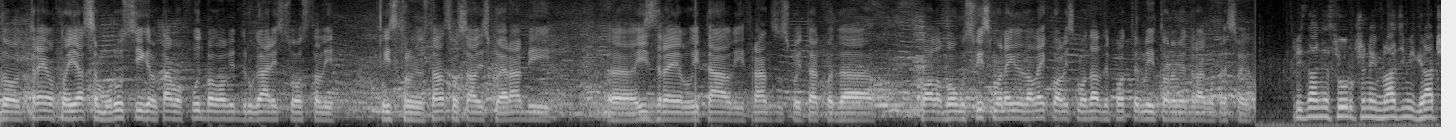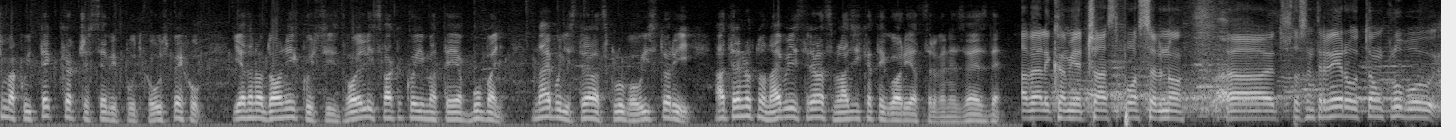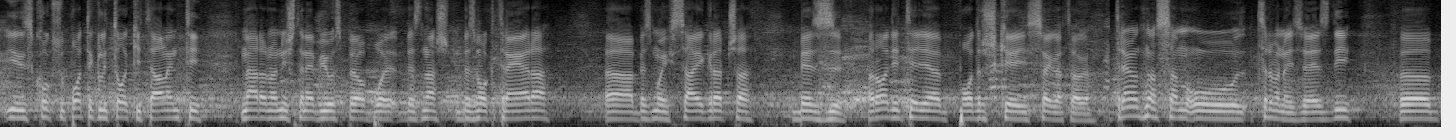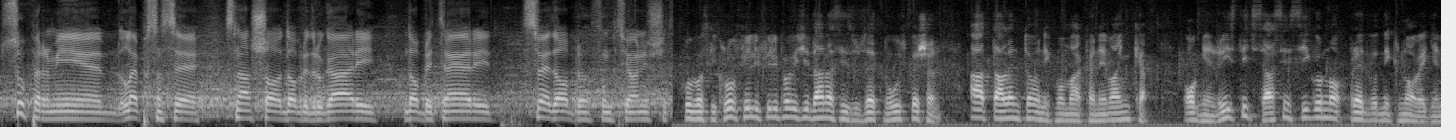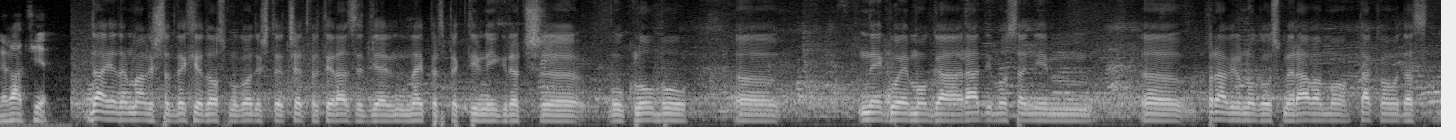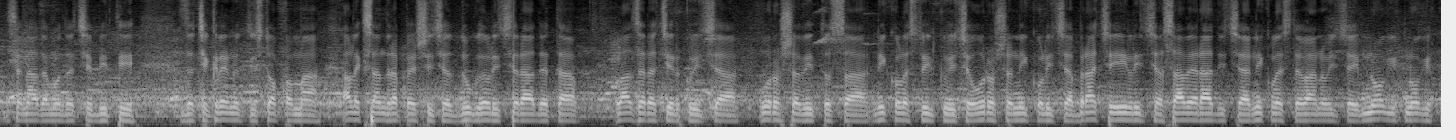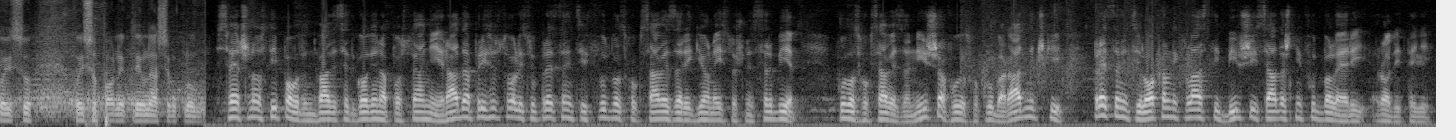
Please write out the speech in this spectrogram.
do trenutno ja sam u Rusiji, igram tamo futbal, ovi drugari su ostali isto u inostranstvu, u Saudijskoj Arabiji, e, Izraelu, Italiji, Francuskoj, tako da, hvala Bogu, svi smo negde daleko, ali smo odavde potegli i to nam je drago pre svega. Priznanja su uručene i mlađim igračima koji tek krče sebi put ka uspehu. Jedan od onih koji su izdvojili svakako je Mateja Bubanj, najbolji strelac kluba u istoriji, a trenutno najbolji strelac mlađih kategorija Crvene zvezde. Velika mi je čast posebno što sam trenirao u tom klubu iz kog su potekli toliki talenti. Naravno ništa ne bi uspeo bez, naš, bez mog trenera, bez mojih saigrača, bez roditelja, podrške i svega toga. Trenutno sam u Crvenoj zvezdi, E, super mi je, lepo sam se snašao, dobri drugari, dobri treneri, sve dobro funkcioniše. Futbolski klub Filip Filipović je danas izuzetno uspešan, a talentovanih momaka ne manjka. Ognjen Ristić sasvim sigurno predvodnik nove generacije. Da, jedan mališta 2008. godište, četvrti razred je najperspektivniji igrač e, u klubu. E, negujemo ga, radimo sa njim, E, pravilno ga usmeravamo, tako da se nadamo da će biti, da će krenuti stopama Aleksandra Pešića, Dugalić Radeta, Lazara Ćirkovića, Uroša Vitosa, Nikola Stojljkovića, Uroša Nikolića, braće Ilića, Save Radića, Nikole Stevanovića i mnogih, mnogih koji su, koji su ponikli u našem klubu. Svečnost i povodom 20 godina postojanja i rada prisustvovali su predstavnici Futbolskog saveza regiona Istočne Srbije, Futbolskog saveza Niša, Futbolskog kluba Radnički, predstavnici lokalnih vlasti, bivši i sadašnji futbaleri, roditelji.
